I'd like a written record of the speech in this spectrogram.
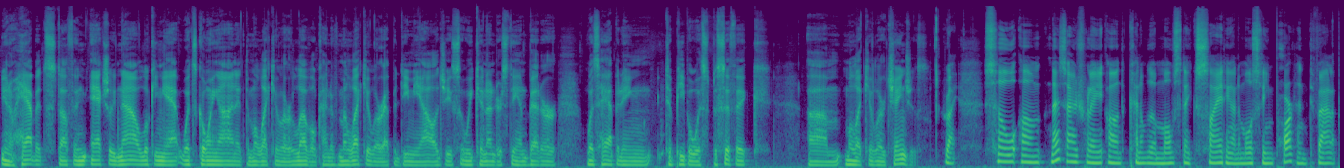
you know habit stuff and actually now looking at what's going on at the molecular level, kind of molecular epidemiology, so we can understand better what's happening to people with specific um, molecular changes. Right. So um, that's actually uh, kind of the most exciting and the most important develop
